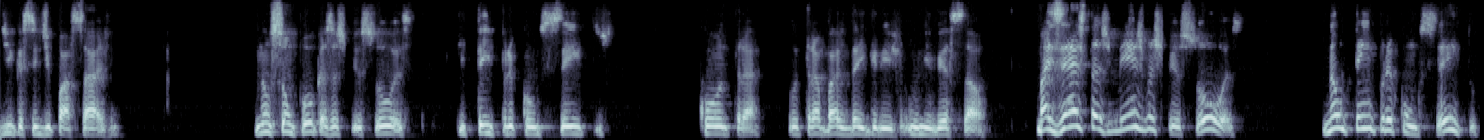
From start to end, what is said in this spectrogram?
diga-se de passagem, não são poucas as pessoas que têm preconceitos contra o trabalho da Igreja Universal. Mas estas mesmas pessoas não têm preconceito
